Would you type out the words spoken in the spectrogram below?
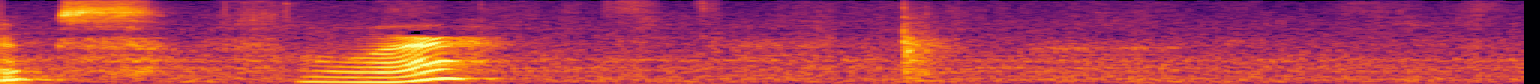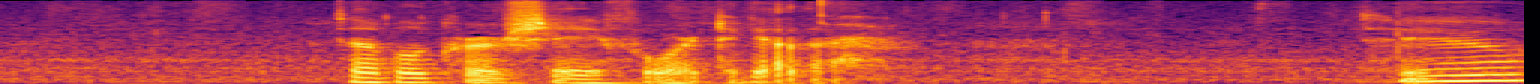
oops, four, double crochet four together. Two,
